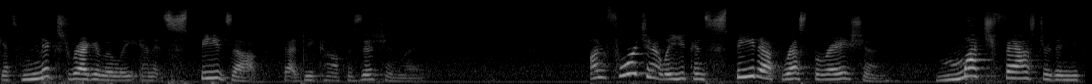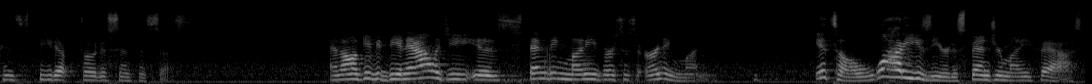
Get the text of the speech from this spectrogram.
gets mixed regularly and it speeds up that decomposition rate. Unfortunately, you can speed up respiration much faster than you can speed up photosynthesis. And I'll give you the analogy is spending money versus earning money. It's a lot easier to spend your money fast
